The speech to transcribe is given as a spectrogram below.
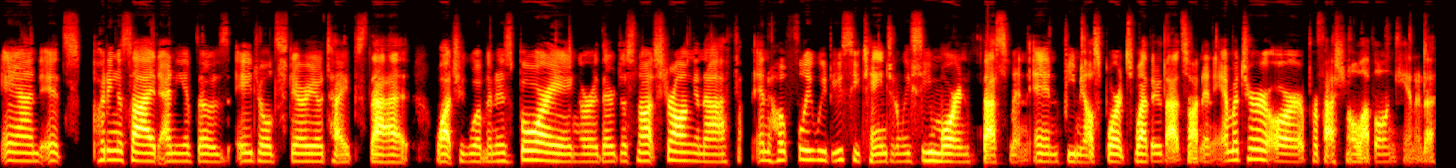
And it's putting aside any of those age old stereotypes that watching women is boring or they're just not strong enough. And hopefully, we do see change and we see more investment in female sports, whether that's on an amateur or professional level in Canada.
